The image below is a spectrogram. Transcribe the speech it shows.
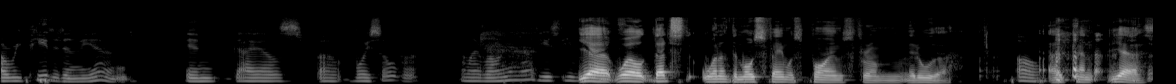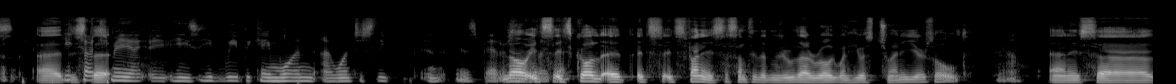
are repeated in the end in Gael's uh, voiceover. Am I wrong in that? He's he Yeah, well, that's one of the most famous poems from Neruda. oh, I can yes. Uh, he touched the- me. I- I- He's he. We became one. I want to sleep in his bed. No, it's like it's called uh, it's it's funny. It's something that Neruda wrote when he was twenty years old, yeah. and it's uh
